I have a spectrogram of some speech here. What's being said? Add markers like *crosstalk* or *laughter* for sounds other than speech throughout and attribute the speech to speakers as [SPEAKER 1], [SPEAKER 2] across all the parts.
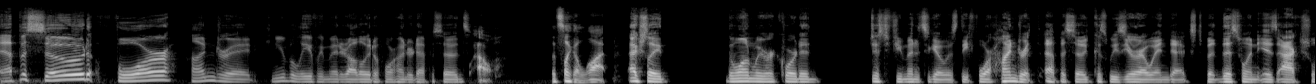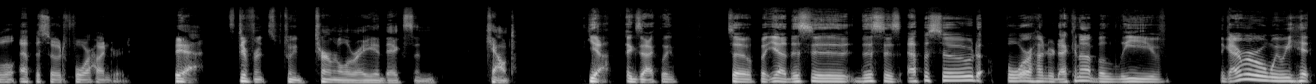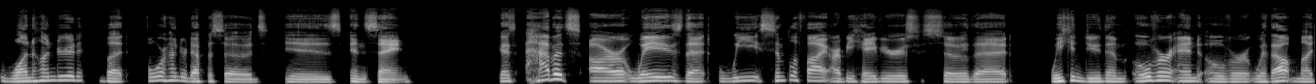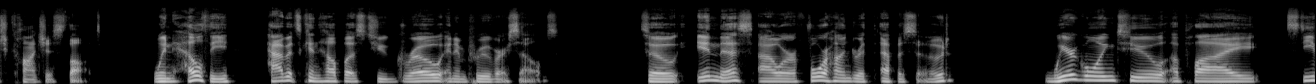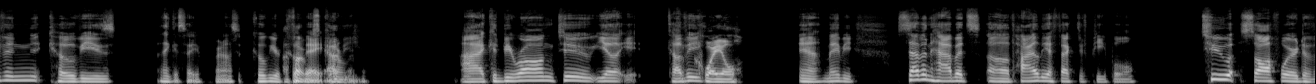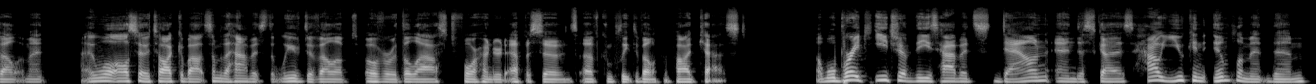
[SPEAKER 1] Episode 400. Can you believe we made it all the way to 400 episodes?
[SPEAKER 2] Wow. That's like a lot.
[SPEAKER 1] Actually, the one we recorded just a few minutes ago was the 400th episode because we zero indexed, but this one is actual episode 400.
[SPEAKER 2] Yeah. It's difference between terminal array index and count.
[SPEAKER 1] Yeah, exactly. So, but yeah, this is this is episode 400. I cannot believe like I remember when we hit 100, but 400 episodes is insane. Guys, habits are ways that we simplify our behaviors so that we can do them over and over without much conscious thought. When healthy, habits can help us to grow and improve ourselves. So, in this, our 400th episode, we're going to apply Stephen Covey's I think it's how you pronounce it, Covey or Covey. I, I don't remember. I could be wrong too. Yeah, Covey.
[SPEAKER 2] Quail.
[SPEAKER 1] Yeah, maybe. Seven habits of highly effective people to software development. And we'll also talk about some of the habits that we've developed over the last 400 episodes of Complete Developer Podcast. Uh, we'll break each of these habits down and discuss how you can implement them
